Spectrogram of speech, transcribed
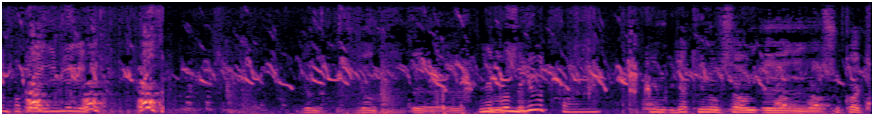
Ну, по крайній мірі, Я, я, е, не кинувся- поб'ються. кин- я кинувся е, шукати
